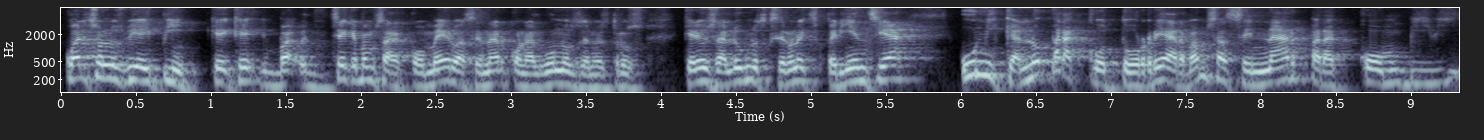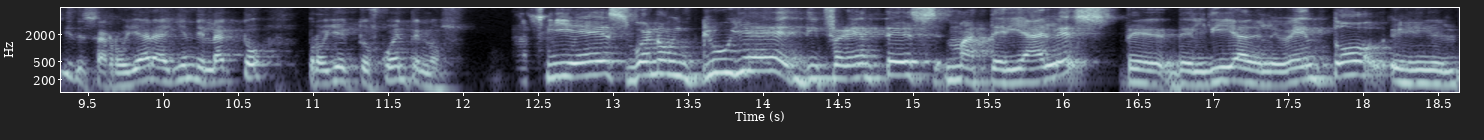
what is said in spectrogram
¿Cuáles son los VIP? sé que vamos a comer o a cenar con algunos de nuestros queridos alumnos, que será una experiencia única, no para cotorrear, vamos a cenar para convivir y desarrollar ahí en el acto proyectos. Cuéntenos. Así es, bueno, incluye diferentes materiales del día del evento. Eh,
